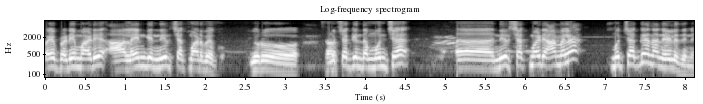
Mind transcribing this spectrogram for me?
ಪೈಪ್ ರೆಡಿ ಮಾಡಿ ಆ ಲೈನ್ಗೆ ನೀರ್ ಚೆಕ್ ಮಾಡ್ಬೇಕು. ಇವರು ಮುಚ್ಚಕ್ಕಿಂತ ಮುಂಚೆ ನೀರ್ ಚೆಕ್ ಮಾಡಿ ಆಮೇಲೆ ಮುಚ್ಚಕ್ಕೆ ನಾನು ಹೇಳಿದ್ದೀನಿ.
